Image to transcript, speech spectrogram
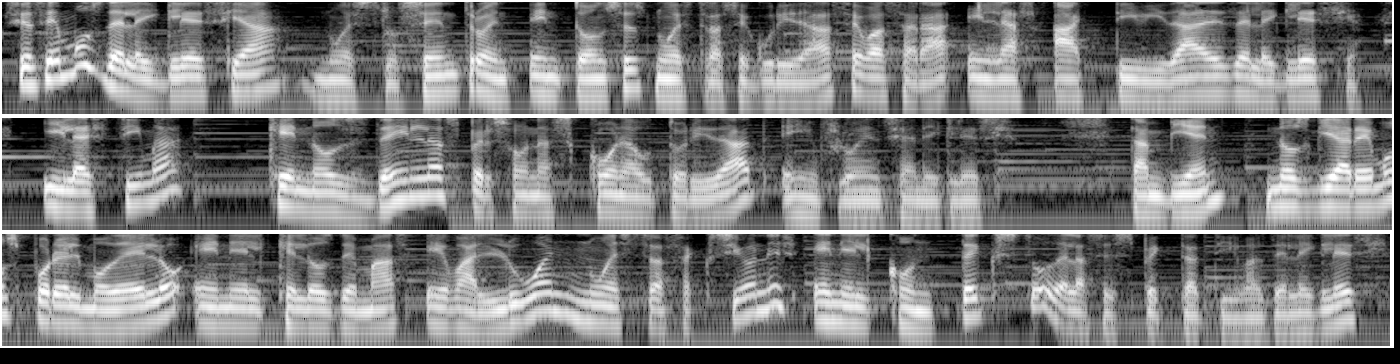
si hacemos de la iglesia nuestro centro, entonces nuestra seguridad se basará en las actividades de la iglesia y la estima que nos den las personas con autoridad e influencia en la iglesia. También nos guiaremos por el modelo en el que los demás evalúan nuestras acciones en el contexto de las expectativas de la iglesia.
